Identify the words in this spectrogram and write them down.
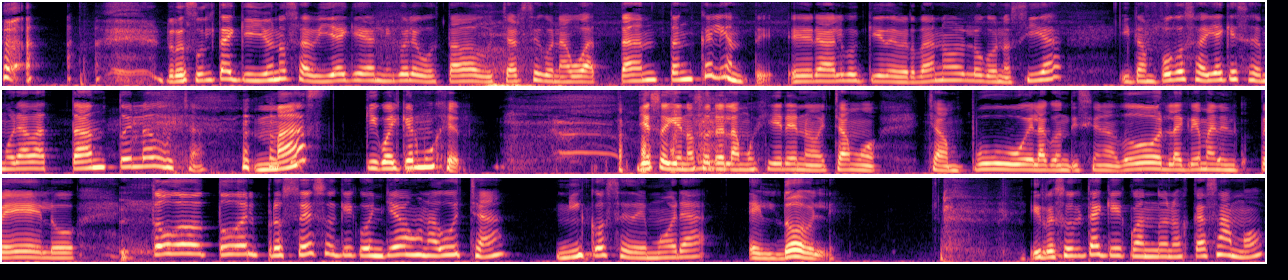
Resulta que yo no sabía que a Nico le gustaba ducharse con agua tan, tan caliente. Era algo que de verdad no lo conocía y tampoco sabía que se demoraba tanto en la ducha. Más que cualquier mujer. Y eso que nosotros las mujeres nos echamos champú, el acondicionador, la crema en el pelo, todo, todo el proceso que conlleva una ducha, Nico se demora el doble. Y resulta que cuando nos casamos,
